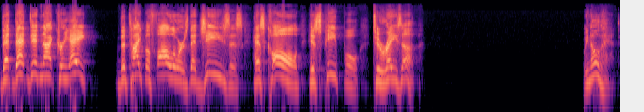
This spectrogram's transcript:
that that did not create the type of followers that Jesus has called his people to raise up. We know that.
